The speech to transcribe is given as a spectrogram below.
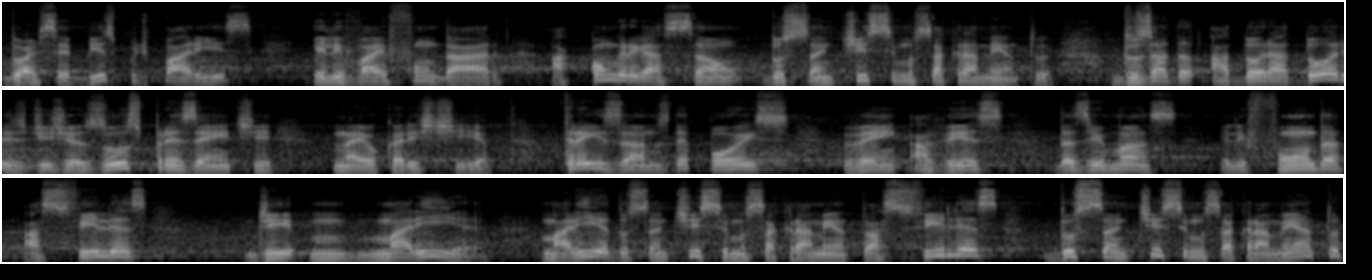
do arcebispo de Paris, ele vai fundar a congregação do Santíssimo Sacramento, dos adoradores de Jesus presente na Eucaristia. Três anos depois, vem a vez das irmãs. Ele funda as filhas de Maria Maria do Santíssimo Sacramento, as filhas do Santíssimo Sacramento,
